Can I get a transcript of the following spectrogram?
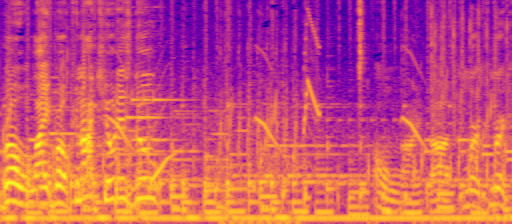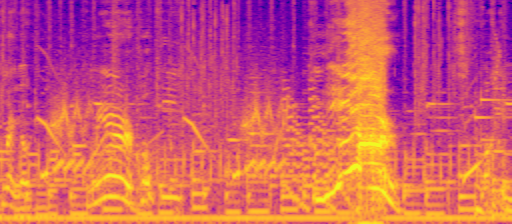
Bro, like, bro, can I kill this dude? Oh my god. Come here, come here, come here, yo. Come here, Pokey. It's fucking.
